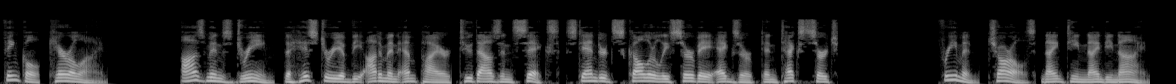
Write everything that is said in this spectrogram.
Finkel, Caroline. Osman's Dream, The History of the Ottoman Empire 2006, Standard Scholarly Survey excerpt and text search Freeman, Charles 1999.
